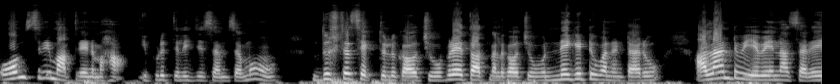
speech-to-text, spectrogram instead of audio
ఓం శ్రీ మాత్రే నమ. ఇప్పుడు తెలియజేసే అంశము దుష్ట శక్తులు కావచ్చు ప్రేతాత్మలు కావచ్చు నెగిటివ్ అని అంటారు. అలాంటివి ఏవైనా సరే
